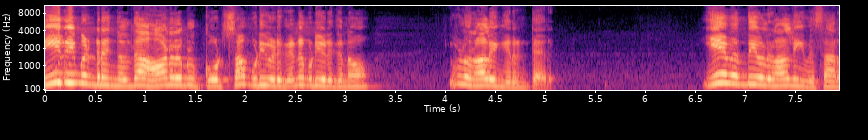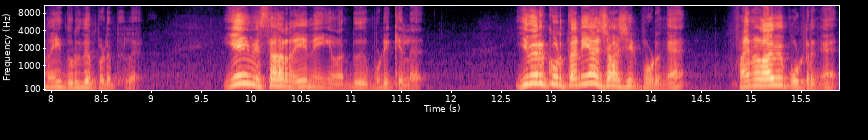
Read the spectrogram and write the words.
நீதிமன்றங்கள் தான் ஹானரபிள் கோர்ட்ஸாக முடிவு எடுக்கணும் என்ன முடிவு எடுக்கணும்? இவ்வளோ நாள் இங்கே இருந்துட்டார். ஏன் வந்து இவ்வளோ நாள் நீங்கள் விசாரணையை துரிதப்படுத்தலை? ஏன் விசாரணையை நீங்கள் வந்து முடிக்கலை? இவருக்கு ஒரு தனியாக சார்ஜ் ஷீட் போடுங்க. ஃபைனலாகவே போட்டுருங்க.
